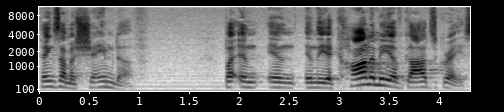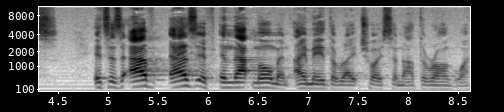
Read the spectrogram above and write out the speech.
Things I'm ashamed of. But in, in, in the economy of God's grace, it's as, av- as if in that moment I made the right choice and not the wrong one.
